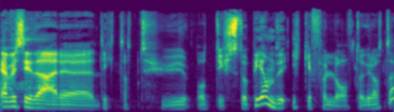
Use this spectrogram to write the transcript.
Jeg vil si det er eh, diktatur og dystopi om du ikke får lov til å gråte.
